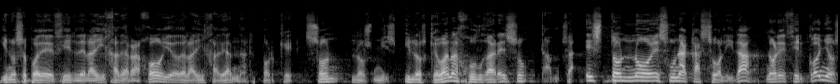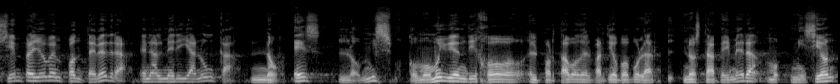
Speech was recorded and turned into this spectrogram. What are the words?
y no se puede decir de la hija de Rajoy de la hija de Aznar, porque son los mismos. Y los que van a juzgar eso, o sea, esto no es una casualidad. No es decir, coño, siempre llueve en Pontevedra, en Almería nunca. No, es lo mismo. Como muy bien dijo el portavoz del Partido Popular, nuestra primera misión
